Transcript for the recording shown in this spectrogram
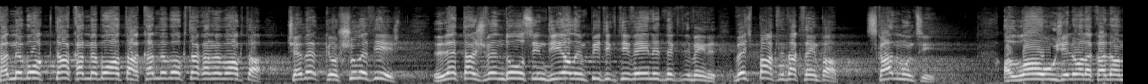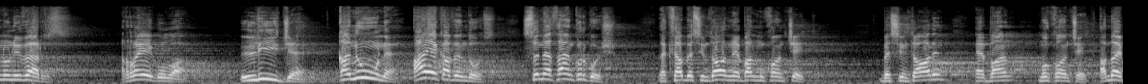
Kanë me ba këta, kanë me ba ata Kanë me ba këta, kanë me ba këta Qeve, kjo shumë e thjesht Le ta zhvendosin diellin pi këtij venit në këtij venit Veç pak le ta kthejnë prap S'kanë mundësi Allahu xhele ve ala ka lon në univers Rregulla Ligje Kanune Ai e ka vendos S'un e then kërkush Dhe këta besimtarin e ban me kon qetë Besimtarin e ban me kon qetë Andaj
